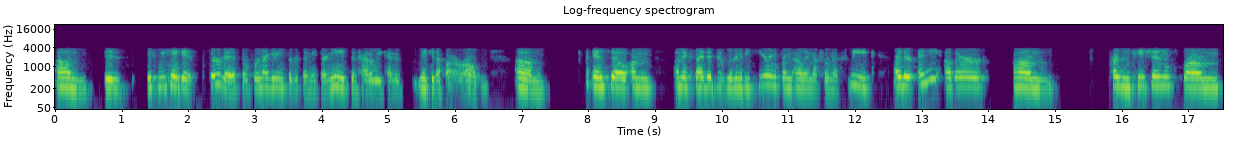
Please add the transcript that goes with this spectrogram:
um, is if we can't get service or if we're not getting service that meets our needs, then how do we kind of make it up on our own? Um, and so I'm I'm excited that we're going to be hearing from LA Metro next week. Are there any other um, presentations from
